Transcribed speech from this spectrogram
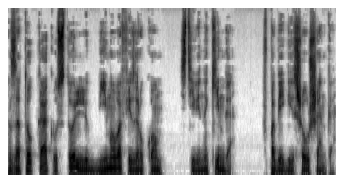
зато как у столь любимого физруком Стивена Кинга в Побеге из Шоушенка,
